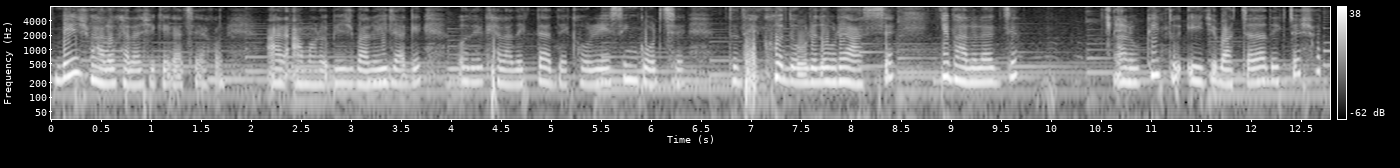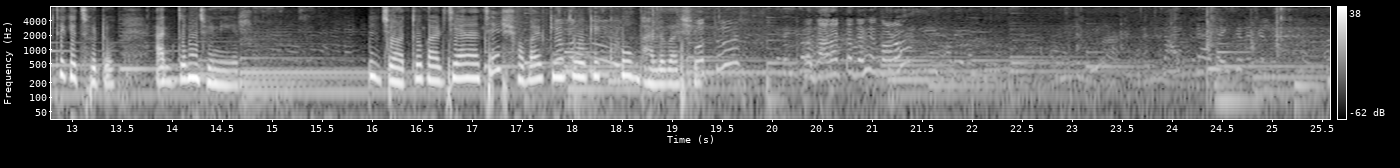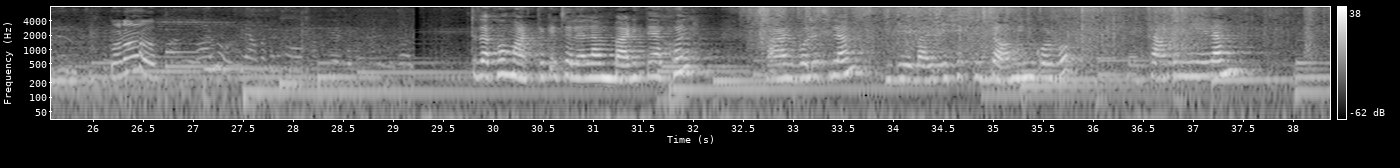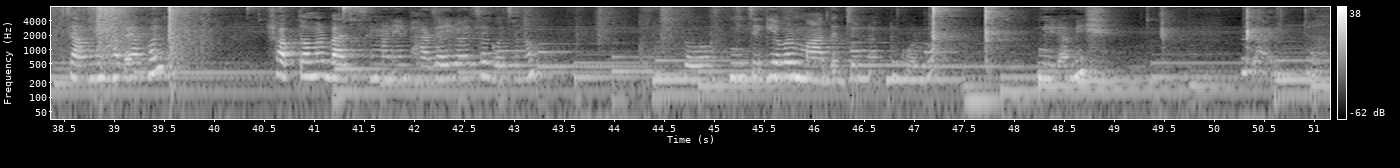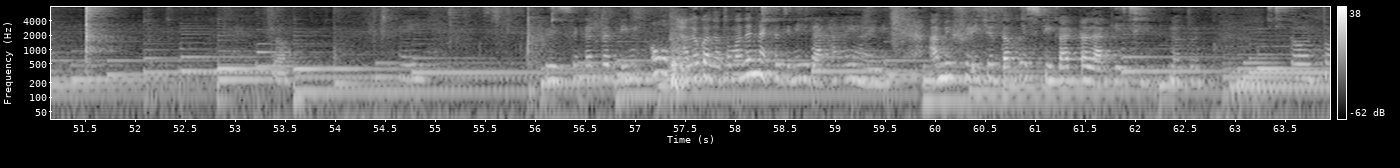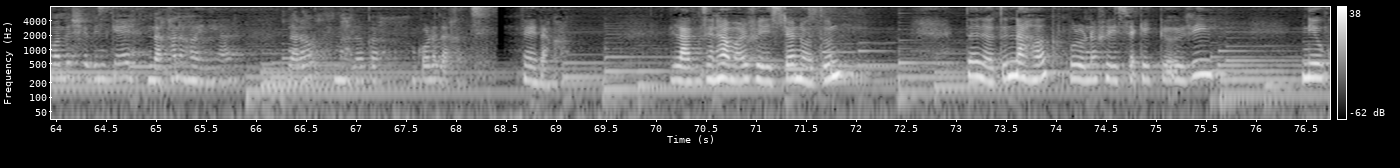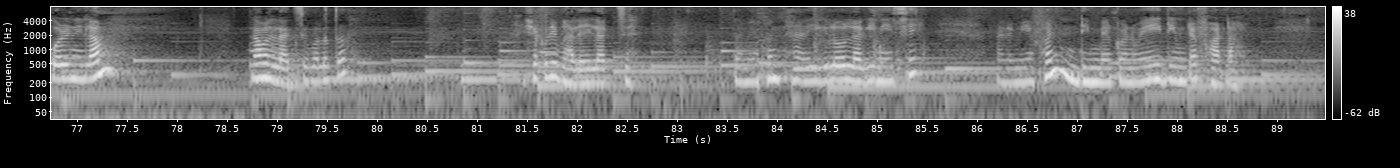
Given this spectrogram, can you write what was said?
বেশ ভালো খেলা শিখে গেছে এখন। আর আমারও বেশ ভালোই লাগে ওদের খেলা দেখতে। আর দেখো রেসিং করছে। তো দেখো, দৌড়ে দৌড়ে আসছে। কি ভালো লাগছে। আর ও কিন্তু এই যে বাচ্চারা দেখছে সব থেকে ছোট, একদম জুনিয়র যত গার্জিয়ান আছে, সবাই কিন্তু ওকে খুব ভালোবাসে। দেখে করো। করো। তো দেখো, মাঠ থেকে চলে এলাম বাড়িতে এখন। আর বলেছিলাম যে বাড়ি এসে একটু চাউমিন করব। চাউমিন নিয়ে এলাম। চাউমিন হবে এখন। সব তো আমার মানে ভাজাই রয়েছে গোছানো। তো নিচে গিয়ে আবার মাদের জন্য একটু করব। নিরামিষ। ফ্রিজ ডিম ও, ভালো কথা, তোমাদের না একটা জিনিস দেখানোই হয়নি। আমি ফ্রিজের দেখো স্টিকারটা লাগিয়েছি নতুন। তো তোমাদের সেদিনকে দেখানো হয়নি আর। দাঁড়াও, ভালো করে দেখাচ্ছি। তাই দেখো, লাগছে না আমার ফ্রিজটা নতুন। তো নতুন না হোক, পুরোনো ফ্রিজটাকে একটু রি নিউ করে নিলাম। কেমন লাগছে বলো তো? আশা করি ভালোই লাগছে। তো আমি এখন হাঁড়িগুলোও লাগিয়ে নিয়েছি। এখন ডিম বের করে নেব। এই ডিমটা ফাটা।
